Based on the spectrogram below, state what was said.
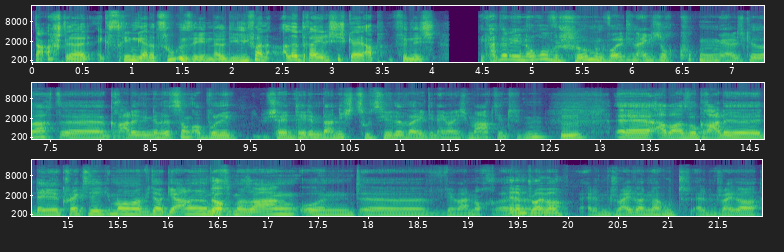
Darsteller halt extrem gerne zugesehen. Also, die liefern alle drei richtig geil ab, finde ich. Ich hatte den auch auf dem Schirm und wollte ihn eigentlich auch gucken, ehrlich gesagt. Äh, Gerade wegen der Besetzung, obwohl ich Shannon Tatum da nicht zuzähle, weil ich den einfach nicht mag, den Typen. Hm. Äh, aber so gerade Daniel Craig sehe ich immer mal wieder gerne, muss Ja. ich mal sagen. Und äh, wer war noch? Äh, Adam Driver. Adam Driver, na gut, Adam Driver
